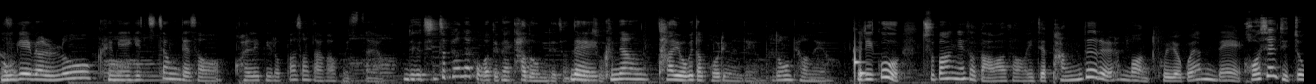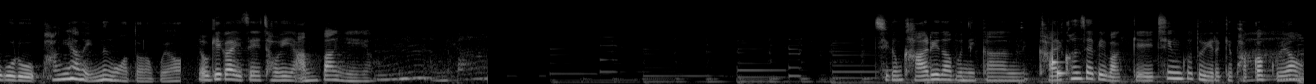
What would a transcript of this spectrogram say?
무게별로 금액이 아. 측정돼서 관리비로 빠져나가고 있어요. 근데 이거 진짜 편할 것 같아요. 그냥 다 넣으면 되잖아요. 네, 그죠? 그냥 다 여기다 버리면 돼요. 너무 편해요. 그리고 주방에서 나와서 이제 방들을 한번 보려고 하는데 거실 뒤쪽으로 방이 하나 있는 것 같더라고요. 여기가 이제 저희 안방이에요. 지금 가을이다 보니까 가을 컨셉에 맞게 친구도 이렇게 바꿨고요.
